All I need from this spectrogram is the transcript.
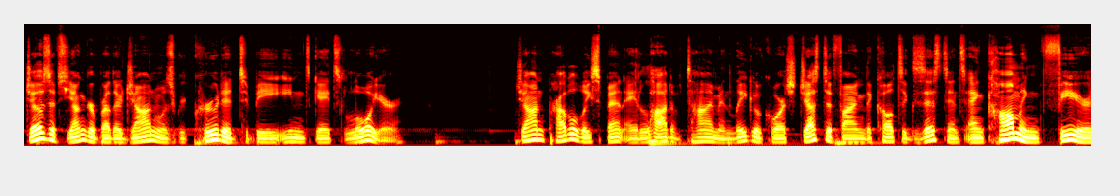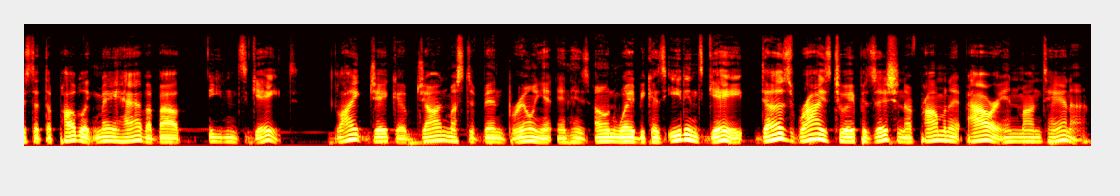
Joseph's younger brother John was recruited to be Eden's Gate's lawyer. John probably spent a lot of time in legal courts justifying the cult's existence and calming fears that the public may have about Eden's Gate. Like Jacob, John must have been brilliant in his own way because Eden's Gate does rise to a position of prominent power in Montana.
